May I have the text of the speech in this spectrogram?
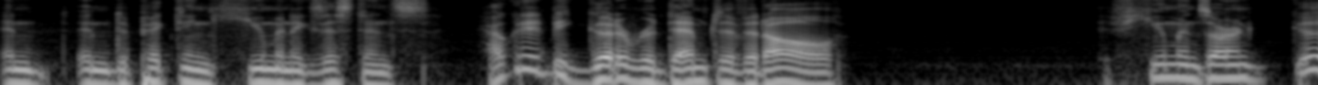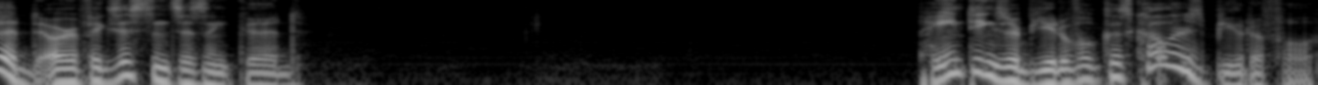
and and depicting human existence how could it be good or redemptive at all if humans aren't good or if existence isn't good? Paintings are beautiful because color is beautiful.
